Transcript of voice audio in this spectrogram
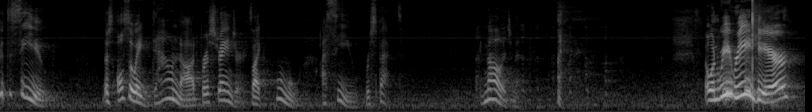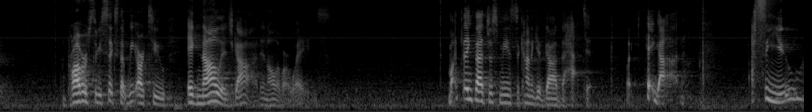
Good to see you. There's also a down nod for a stranger. It's like, ooh, I see you. Respect. Acknowledgement. When we read here, Proverbs 3 6, that we are to acknowledge God in all of our ways. I think that just means to kind of give God the hat tip. Like, hey, God, I see you.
